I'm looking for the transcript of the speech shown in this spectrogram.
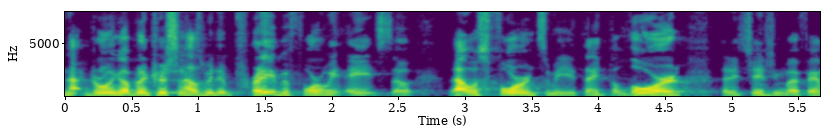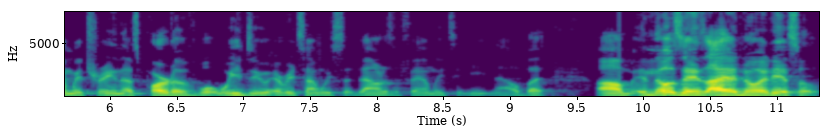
not growing up in a Christian house, we didn't pray before we ate, so that was foreign to me. Thank the Lord that He's changing my family tree, and that's part of what we do every time we sit down as a family to eat now. But um, in those days, I had no idea. So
